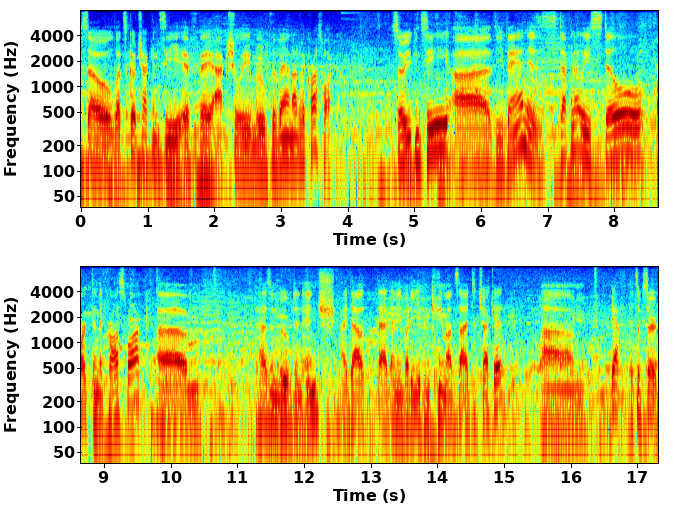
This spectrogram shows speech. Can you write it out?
So let's go check and see if they actually moved the van out of the crosswalk. So you can see uh, the van is definitely still parked in the crosswalk. Um, it hasn't moved an inch. I doubt that anybody even came outside to check it. Um, yeah, it's absurd.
